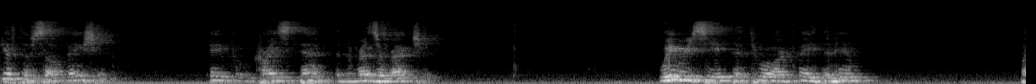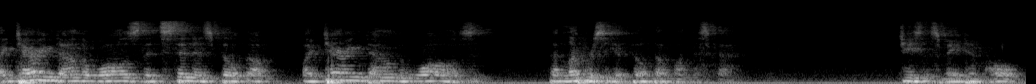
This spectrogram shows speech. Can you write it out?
Gift of salvation came from Christ's death and resurrection. We received it through our faith in Him by tearing down the walls that sin has built up, by tearing down the walls that leprosy had built up on this guy. Jesus made him whole.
